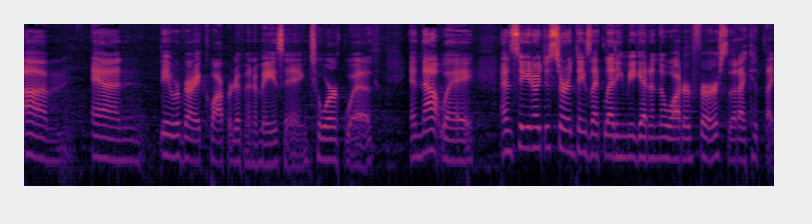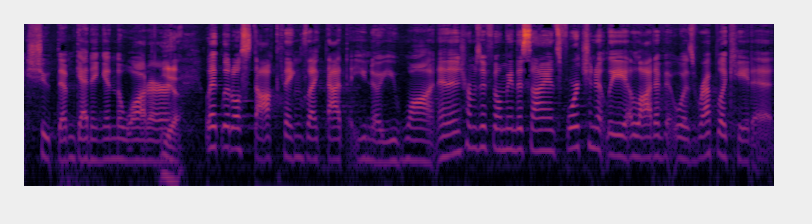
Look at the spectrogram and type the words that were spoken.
um, and they were very cooperative and amazing to work with in that way and so you know just certain things like letting me get in the water first so that i could like shoot them getting in the water Yeah. like little stock things like that that you know you want. And in terms of filming the science, fortunately, a lot of it was replicated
